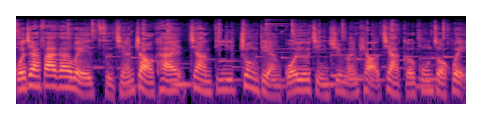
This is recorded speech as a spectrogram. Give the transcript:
国家发改委此前召开降低重点国有景区门票价格工作会，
